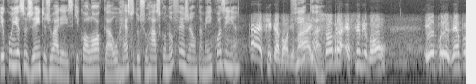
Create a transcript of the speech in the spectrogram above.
Eu conheço gente, Juarez, que coloca o resto do churrasco no feijão também e cozinha. Ah, fica bom demais. Fica. Sobra é sempre bom. Eu, por exemplo,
